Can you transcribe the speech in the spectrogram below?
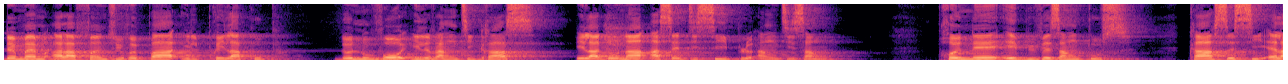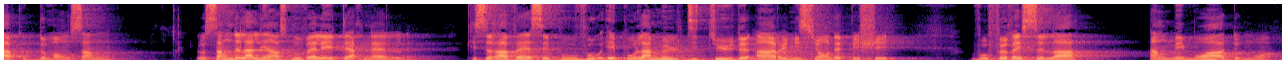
De même, à la fin du repas, il prit la coupe. De nouveau, il rendit grâce et la donna à ses disciples en disant, Prenez et buvez-en tous, car ceci est la coupe de mon sang, le sang de l'alliance nouvelle et éternelle, qui sera versé pour vous et pour la multitude en rémission des péchés. Vous ferez cela en mémoire de moi.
